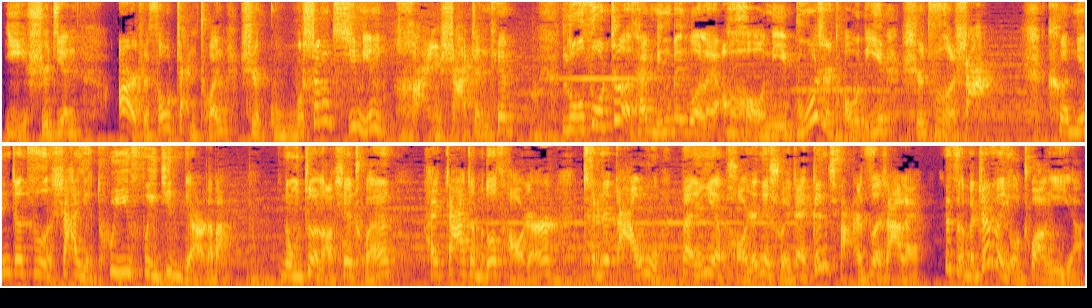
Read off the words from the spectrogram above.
一时间。二十艘战船是鼓声齐鸣，喊杀震天。鲁肃这才明白过来，哦，你不是投敌，是自杀。可您这自杀也忒费劲点了吧？弄这老些船，还扎这么多草人儿趁着大雾半夜跑人家水寨跟前儿自杀来，怎么这么有创意呀？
